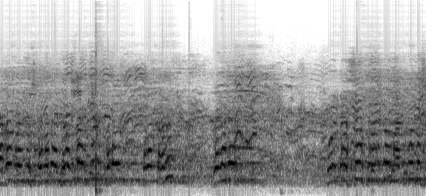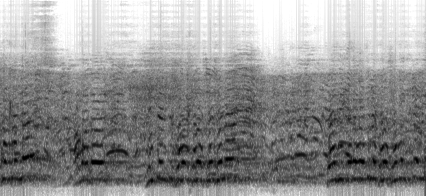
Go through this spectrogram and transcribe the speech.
এখন পর্যন্ত সমাধান শেষ হয়েছে সবাই সমান ভাবে দর্শক মাঠে প্রবেশ করবেন না। আমাদের বিকেলটি সবাই খেলা শেষ হলে বিকেলের মধ্যে খেলা সমাপ্ত করব।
